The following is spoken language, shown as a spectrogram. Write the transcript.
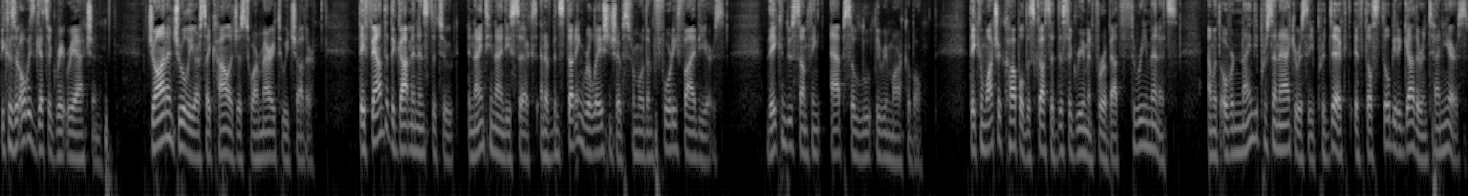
because it always gets a great reaction. John and Julie are psychologists who are married to each other. They founded the Gottman Institute in 1996 and have been studying relationships for more than 45 years. They can do something absolutely remarkable. They can watch a couple discuss a disagreement for about three minutes and with over 90% accuracy predict if they'll still be together in 10 years.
